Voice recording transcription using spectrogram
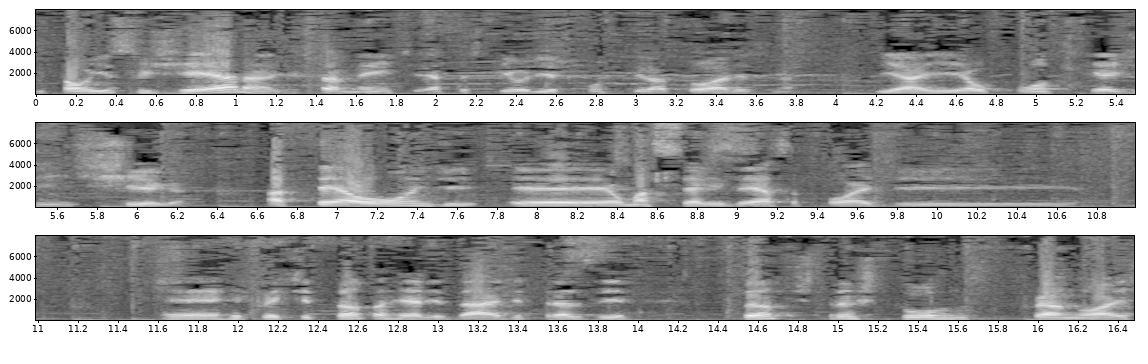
Então isso gera justamente essas teorias conspiratórias, né? E aí é o ponto que a gente chega. Até onde é, uma série dessa pode é, refletir tanto a realidade e trazer tantos transtornos para nós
